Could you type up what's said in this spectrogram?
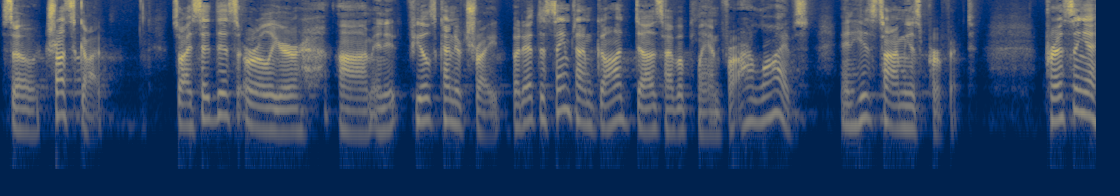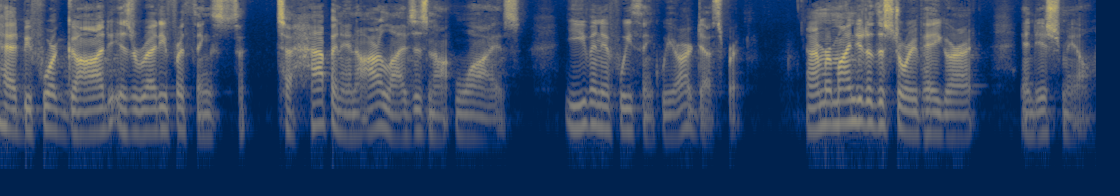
So, trust God. So, I said this earlier, um, and it feels kind of trite, but at the same time, God does have a plan for our lives, and His timing is perfect. Pressing ahead before God is ready for things to, happen in our lives is not wise, even if we think we are desperate. And I'm reminded of the story of Hagar and Ishmael.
